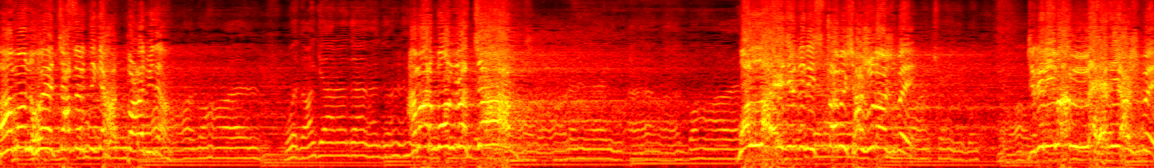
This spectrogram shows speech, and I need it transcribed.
বামন হয়ে চাঁদের দিকে হাত বাড়াবি না। আমার বোনরা চাঁদ ওয়াল্লাহি, যেদিন ইসলামী শাসন আসবে, যেদিন ইমাম মেহেদি আসবে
